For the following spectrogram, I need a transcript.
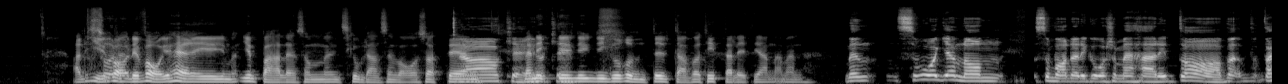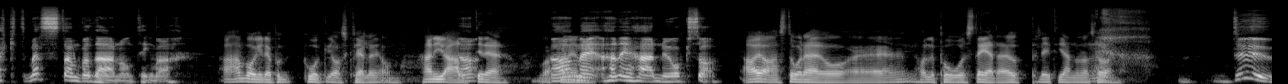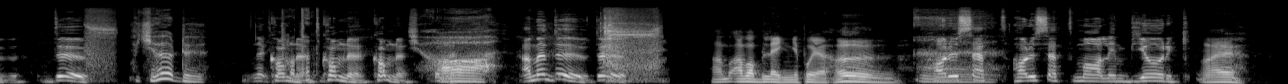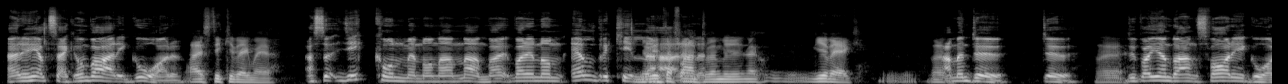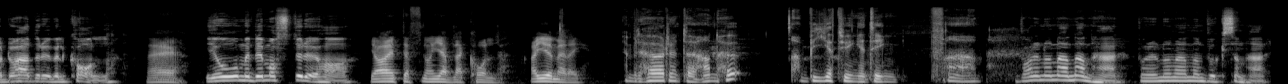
Ja, det, är ju Så var, det- var ju här i gym- gympahallen som skoldansen var. Så att, eh, Ja, okej. men ni, okej. ni, ni går runt utanför och tittar lite grann. Men Men såg jag någon som var där igår som är här idag? Va- Vaktmästaren var där någonting va? ja, han var ju där på gårdagskvällen. Ja. Han är ju alltid där. Vart man Ja, än- men han är här nu också. ja, ja, han står där och eh, håller på och städar upp lite grann i något hörn. Du! Du! Vad gör du? Nej, Kom nu, kom nu, kom nu. Kom nu. Ja, Ja men du, du! Han, han bara blänger på er. Har du sett, har du sett Malin Björk? Nej, Är du helt säker? Hon var här igår. nej, stick iväg med er. Alltså, gick hon med någon annan? Var, var det någon äldre kille Jag vet här? inte vem vi... Ge iväg. Ja men du, du. Nej, Du var ju ändå ansvarig igår, då hade du väl koll? nej. Jo, men det måste du ha. Jag har inte någon jävla koll. Adjö med dig. men det hör du inte. Han, hör, han vet ju ingenting. Fan. Var det någon annan här? Var det någon annan vuxen här?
